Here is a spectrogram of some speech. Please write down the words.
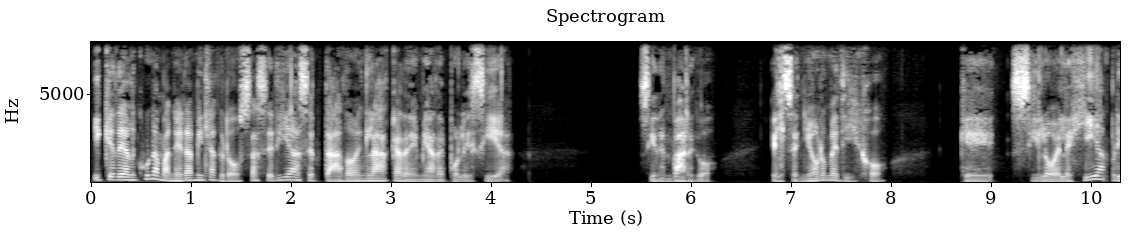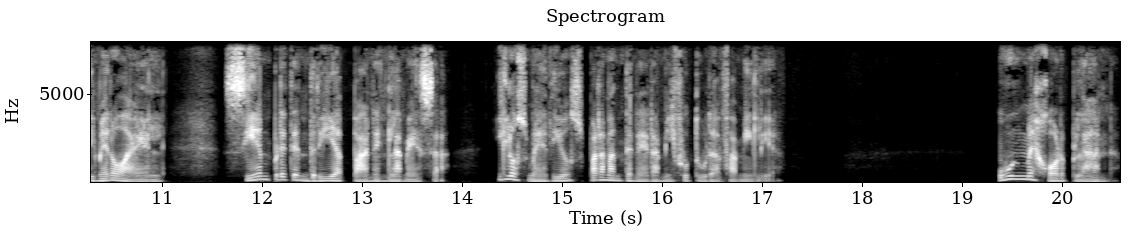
y que de alguna manera milagrosa sería aceptado en la Academia de Policía. Sin embargo, el Señor me dijo que si lo elegía primero a Él, siempre tendría pan en la mesa y los medios para mantener a mi futura familia. Un mejor plan.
